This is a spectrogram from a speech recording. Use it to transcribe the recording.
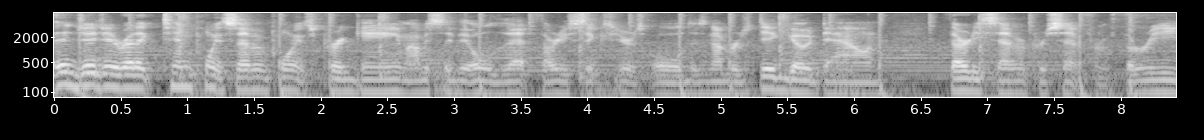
Then JJ Redick, 10.7 points per game. Obviously, the old vet, 36 years old. His numbers did go down 37% from three.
